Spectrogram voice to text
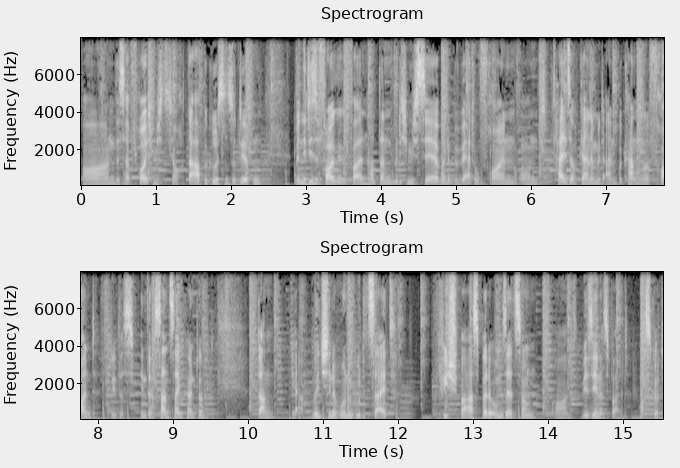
Und deshalb freue ich mich, dich auch da begrüßen zu dürfen. Wenn dir diese Folge gefallen hat, dann würde ich mich sehr über eine Bewertung freuen und teile sie auch gerne mit einem Bekannten oder Freund, für die das interessant sein könnte. Dann ja, wünsche ich dir noch eine gute Zeit. Viel Spaß bei der Umsetzung und wir sehen uns bald. Mach's gut.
